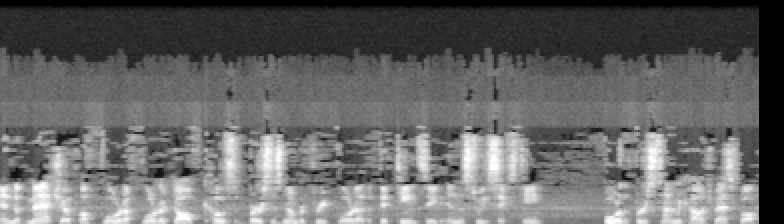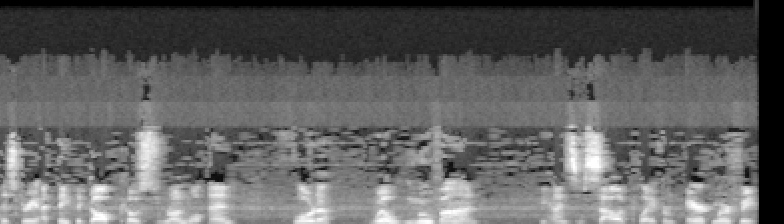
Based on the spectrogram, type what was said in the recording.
And the matchup of Florida, Florida Gulf Coast versus number three Florida, the 15 seed in the Sweet 16. For the first time in college basketball history, I think the Gulf Coast's run will end. Florida will move on behind some solid play from Erik Murphy.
